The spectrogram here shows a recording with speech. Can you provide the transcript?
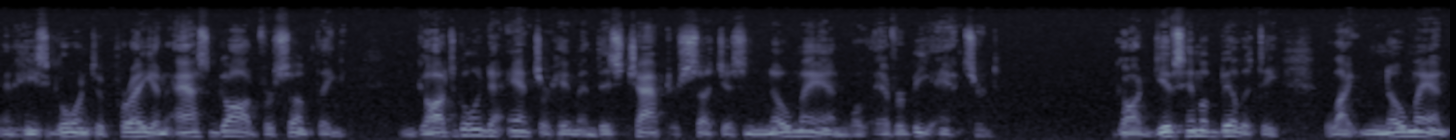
And he's going to pray and ask God for something. And God's going to answer him in this chapter, such as no man will ever be answered. God gives him ability like no man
